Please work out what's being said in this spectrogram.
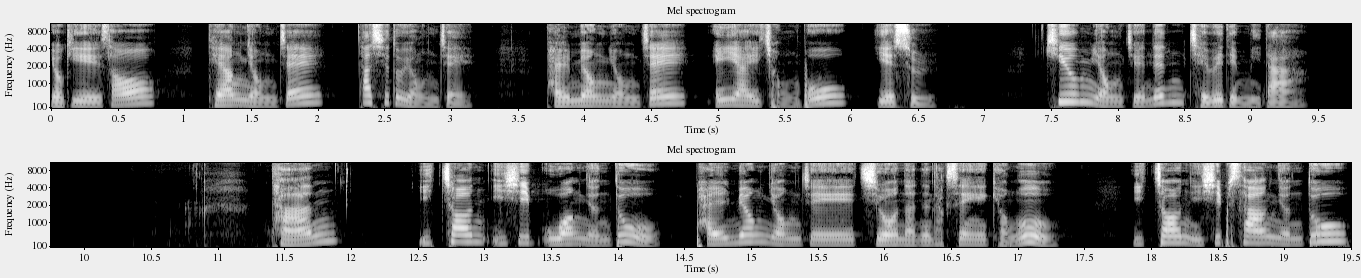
여기에서 대학 영재, 타시도 영재, 발명 영재, AI 정보, 예술, 키움 영재는 제외됩니다. 단 2025학년도 발명 영재에 지원하는 학생의 경우 2024학년도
